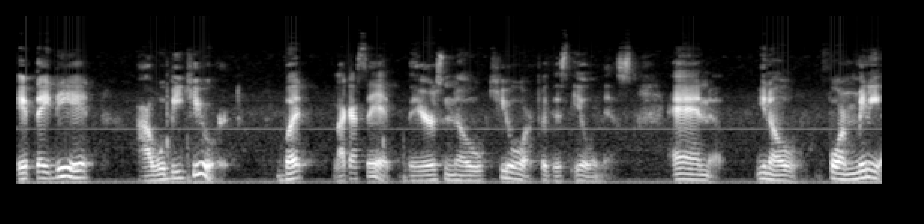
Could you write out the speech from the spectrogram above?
If they did, I would be cured. But like I said, there's no cure for this illness. And, you know, for many,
